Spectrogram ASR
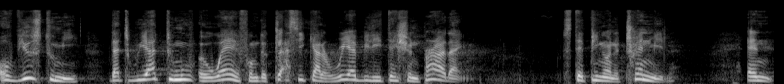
obvious to me that we had to move away from the classical rehabilitation paradigm, stepping on a treadmill, and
